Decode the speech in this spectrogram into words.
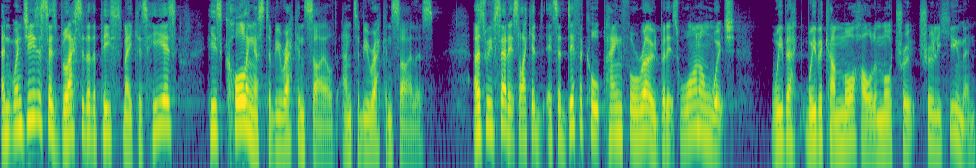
and when Jesus says, Blessed are the peacemakers, he is, he's calling us to be reconciled and to be reconcilers. As we've said, it's like a, it's a difficult, painful road, but it's one on which we, be, we become more whole and more tru- truly human.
